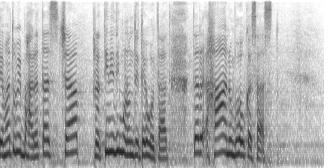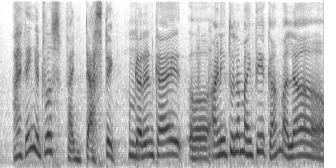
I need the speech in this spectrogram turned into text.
तेव्हा तुम्ही भारताच्या प्रतिनिधी म्हणून तिथे होतात. तर हा अनुभव कसा असतो? I think it was fantastic कारण काय आणि तुला माहिती आहे का? मला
